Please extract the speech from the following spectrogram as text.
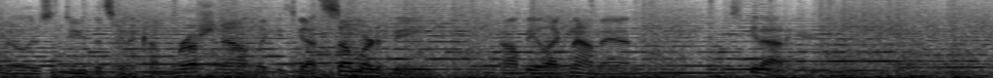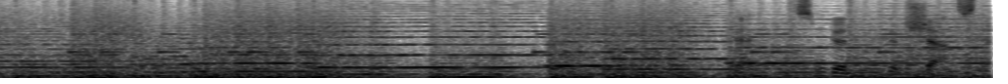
I know there's a dude that's gonna come rushing out like he's got somewhere to be. And I'll be like, nah man, let's get out of here. Okay, some good good shots there.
